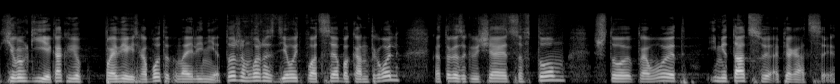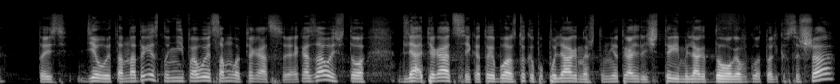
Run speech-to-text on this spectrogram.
хирургия, как ее проверить, работает она или нет. Тоже можно сделать плацебо-контроль, который заключается в том, что проводит имитацию операции. То есть делают там надрез, но не проводят саму операцию. И оказалось, что для операции, которая была настолько популярна, что мне тратили 4 миллиарда долларов в год только в США,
